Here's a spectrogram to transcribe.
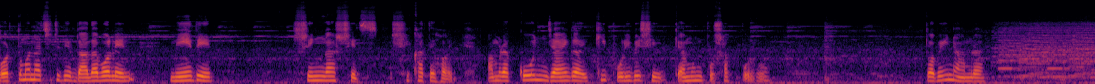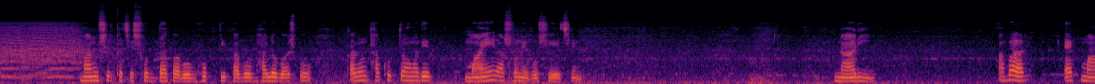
বর্তমান আচার্যদেব দাদা বলেন মেয়েদের শৃঙ্গার শেখাতে হয়। আমরা কোন জায়গায় কি পরিবেশে কেমন পোশাক পরব? তবেই না আমরা মানুষের কাছে শ্রদ্ধা পাবো, ভক্তি পাবো, ভালোবাসবো। কারণ ঠাকুর তো আমাদের মায়ের আসনে বসিয়েছেন। নারী। আবার এক মা,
